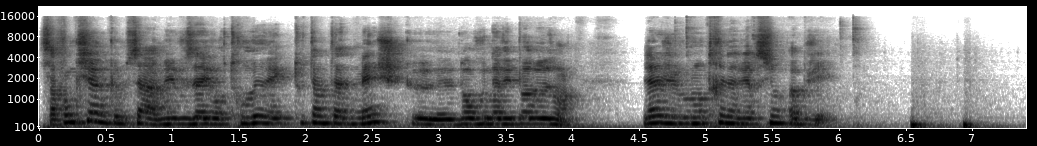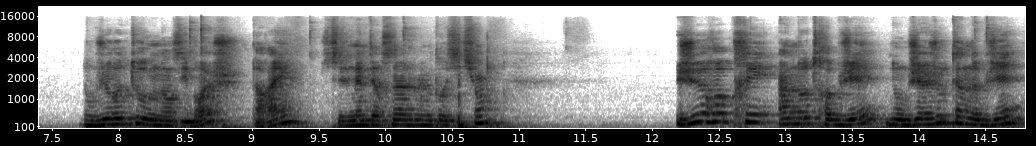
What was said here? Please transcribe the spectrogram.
Ça fonctionne comme ça, mais vous allez vous retrouver avec tout un tas de mèches que, dont vous n'avez pas besoin. Là, je vais vous montrer la version objet. Donc je retourne dans ZBrush, pareil, c'est le même personnage, même position. Je recrée un autre objet, donc j'ajoute un objet.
